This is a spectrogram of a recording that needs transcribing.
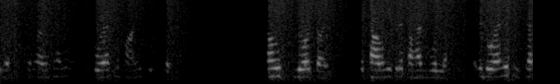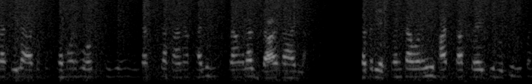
बोलाय पावनीकडे पाहत बोलला इशारा केला समोर होत तिने मीनाक्षीच्या कानाखाली चांगला जाळ काढला तर यशवंतावरही हात साफ करायची होती पण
